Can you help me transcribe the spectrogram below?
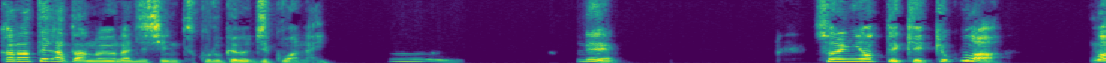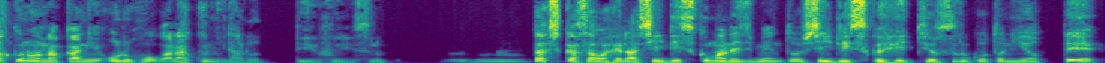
空手型のような自信作るけど軸はない。うん。で、それによって結局は枠の中におる方が楽になるっていうふうにする。うん、確かさを減らし、リスクマネジメントをし、リスクヘッジをすることによって、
